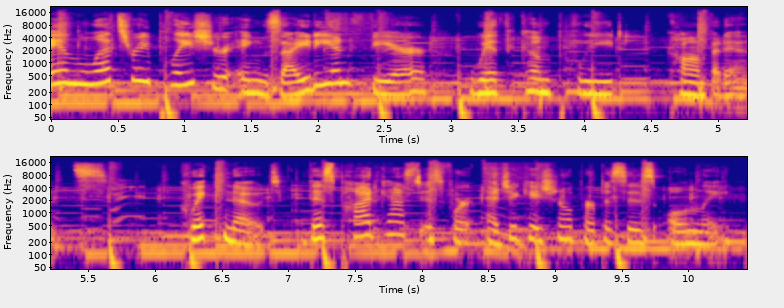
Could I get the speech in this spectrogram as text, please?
and let's replace your anxiety and fear with complete confidence. Quick note this podcast is for educational purposes only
